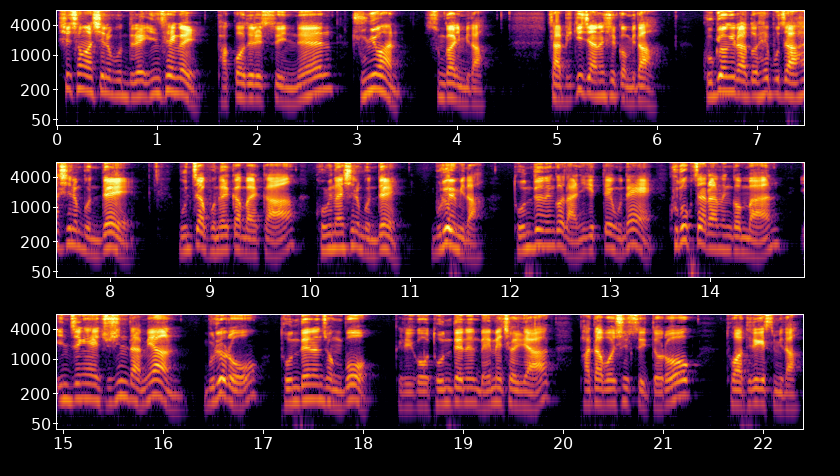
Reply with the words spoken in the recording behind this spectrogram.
시청하시는 분들의 인생을 바꿔드릴 수 있는 중요한 순간입니다. 자, 믿기지 않으실 겁니다. 구경이라도 해보자 하시는 분들, 문자 보낼까 말까 고민하시는 분들, 무료입니다. 돈 드는 것 아니기 때문에 구독자라는 것만 인증해 주신다면 무료로 돈 되는 정보, 그리고 돈 되는 매매 전략 받아보실 수 있도록 도와드리겠습니다.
